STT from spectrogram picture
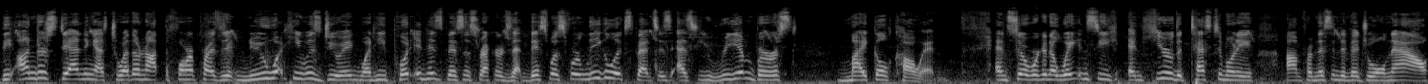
the understanding as to whether or not the former president knew what he was doing when he put in his business records that this was for legal expenses as he reimbursed Michael Cohen. And so we're going to wait and see and hear the testimony um, from this individual now.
